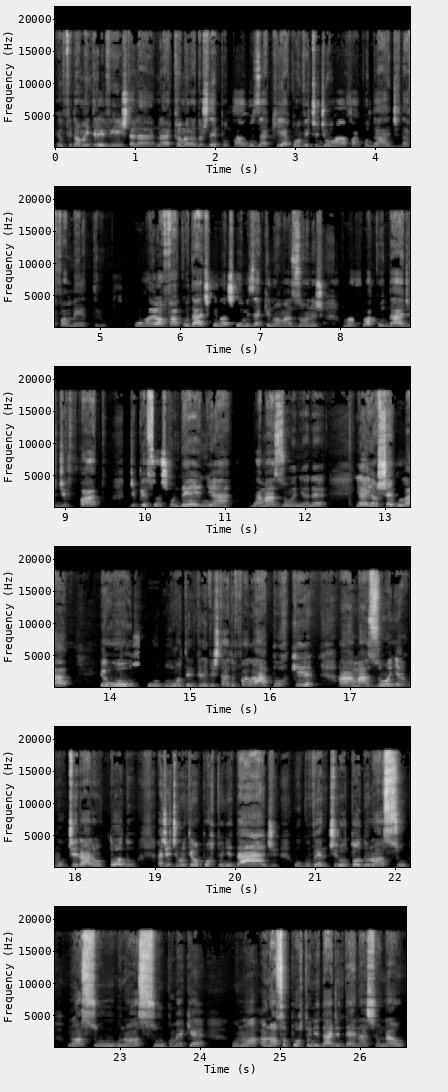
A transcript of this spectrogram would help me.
eu fui dar uma entrevista na, na Câmara dos Deputados aqui a convite de uma faculdade, da FAMetro, é a maior faculdade que nós temos aqui no Amazonas, uma faculdade de fato de pessoas com DNA da Amazônia, né? E aí eu chego lá, eu ouço um outro entrevistado falar, ah, porque a Amazônia tiraram todo, a gente não tem oportunidade, o governo tirou todo o nosso, nosso, o nosso, como é que é, a nossa oportunidade internacional.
